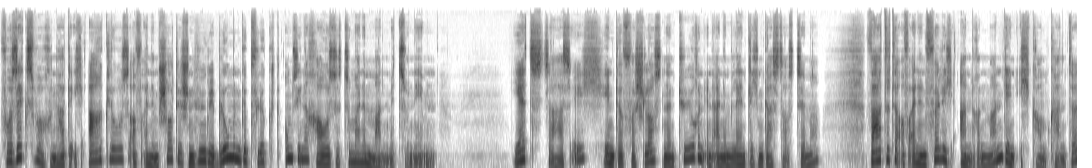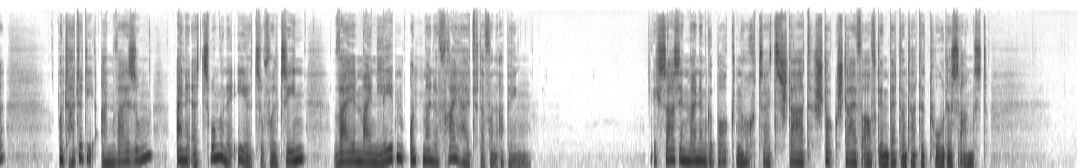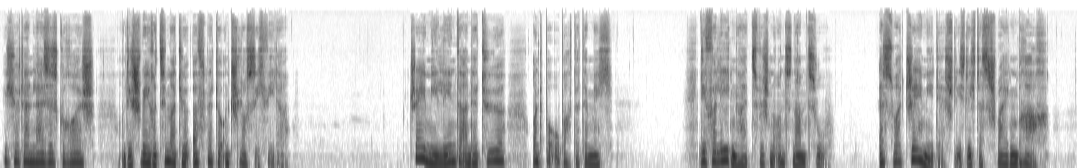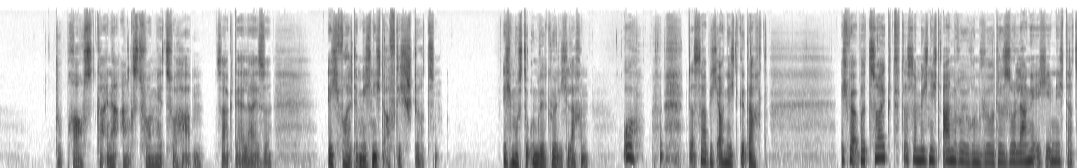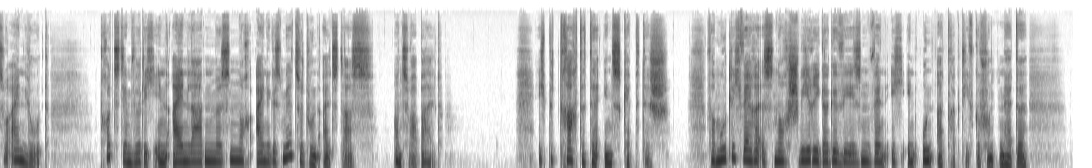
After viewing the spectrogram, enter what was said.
Vor sechs Wochen hatte ich arglos auf einem schottischen Hügel Blumen gepflückt, um sie nach Hause zu meinem Mann mitzunehmen. Jetzt saß ich hinter verschlossenen Türen in einem ländlichen Gasthauszimmer, wartete auf einen völlig anderen Mann, den ich kaum kannte, und hatte die Anweisung, eine erzwungene Ehe zu vollziehen, weil mein Leben und meine Freiheit davon abhingen. Ich saß in meinem geborgten Hochzeitsstaat stocksteif auf dem Bett und hatte Todesangst. Ich hörte ein leises Geräusch, und die schwere Zimmertür öffnete und schloss sich wieder. Jamie lehnte an der Tür und beobachtete mich. Die Verlegenheit zwischen uns nahm zu. Es war Jamie, der schließlich das Schweigen brach. Du brauchst keine Angst vor mir zu haben, sagte er leise. Ich wollte mich nicht auf dich stürzen. Ich musste unwillkürlich lachen. Oh, das habe ich auch nicht gedacht. Ich war überzeugt, dass er mich nicht anrühren würde, solange ich ihn nicht dazu einlud. Trotzdem würde ich ihn einladen müssen, noch einiges mehr zu tun als das, und zwar bald. Ich betrachtete ihn skeptisch. Vermutlich wäre es noch schwieriger gewesen, wenn ich ihn unattraktiv gefunden hätte,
